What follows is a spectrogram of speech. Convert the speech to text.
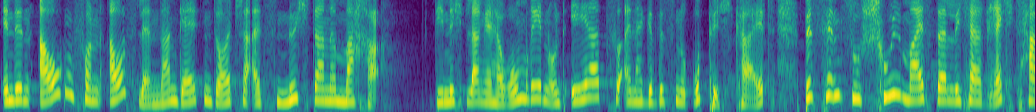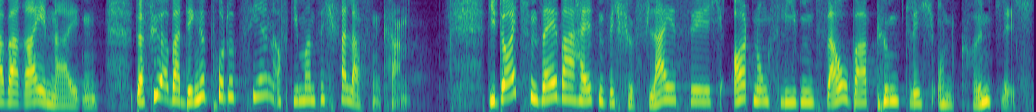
in den Augen von Ausländern gelten Deutsche als nüchterne Macher, die nicht lange herumreden und eher zu einer gewissen Ruppigkeit bis hin zu schulmeisterlicher Rechthaberei neigen, dafür aber Dinge produzieren, auf die man sich verlassen kann. Die Deutschen selber halten sich für fleißig, ordnungsliebend, sauber, pünktlich und gründlich.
